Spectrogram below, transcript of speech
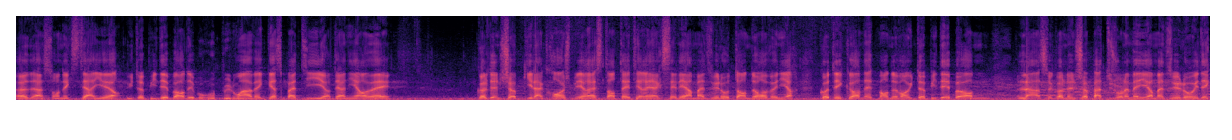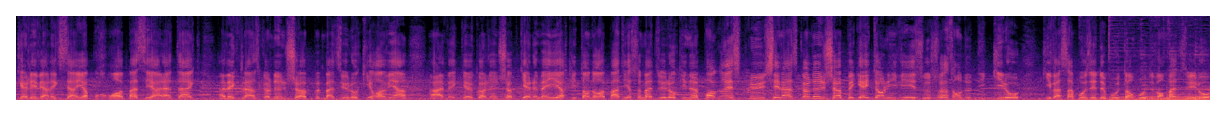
euh, à son extérieur. Utopie des bords est beaucoup plus loin avec Gaspatir. Dernière haie. Golden Shop qui l'accroche mais reste en tête et réaccélère. Mazzuelo tente de revenir côté corps nettement devant Utopie des. Là, ce Golden Shop a toujours le meilleur. Mazzuelo est décalé vers l'extérieur pour repasser à l'attaque avec Las Golden Shop. Mazzuelo qui revient avec Golden Shop qui est le meilleur, qui tente de repartir. Ce Mazzuelo qui ne progresse plus. C'est Las Golden Shop et Gaëtan Olivier sous 70 kg qui va s'imposer de bout en bout devant Mazzuelo.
